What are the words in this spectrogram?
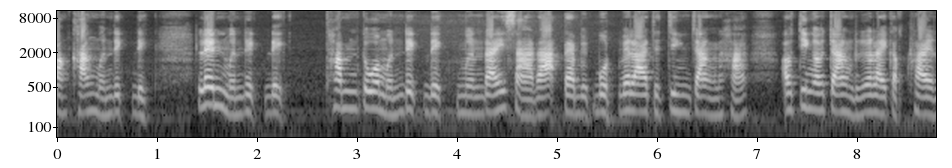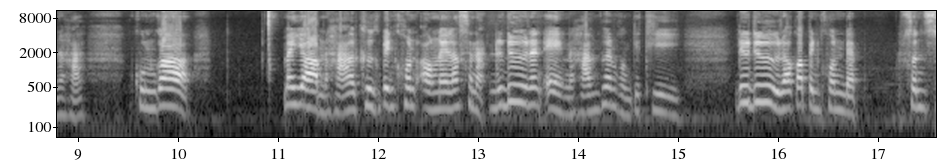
บางครั้งเหมือนเด็ก ๆ เล่นเหมือนเด็ก ๆทำตัวเหมือนเด็ก ๆ เหมือนไร้สาระ แต่บทเวลาจะจริงจังนะคะ เอาจริงเอาจังหรืออะไรกับใครนะคะ คุณก็ไม่ยอมนะคะ คือเป็นคนออกในลักษณะดื้อๆนั่นเองนะคะ เพื่อนของเจทีดื้อๆแล้วก็เป็นคนแบบ ซ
